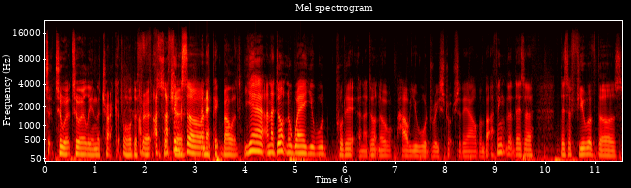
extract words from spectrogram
T- too too early in the track order for, I, such I think a, so. an epic ballad. yeah, and I don't know where you would put it, and I don't know how you would restructure the album. But I think that there's a there's a few of those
